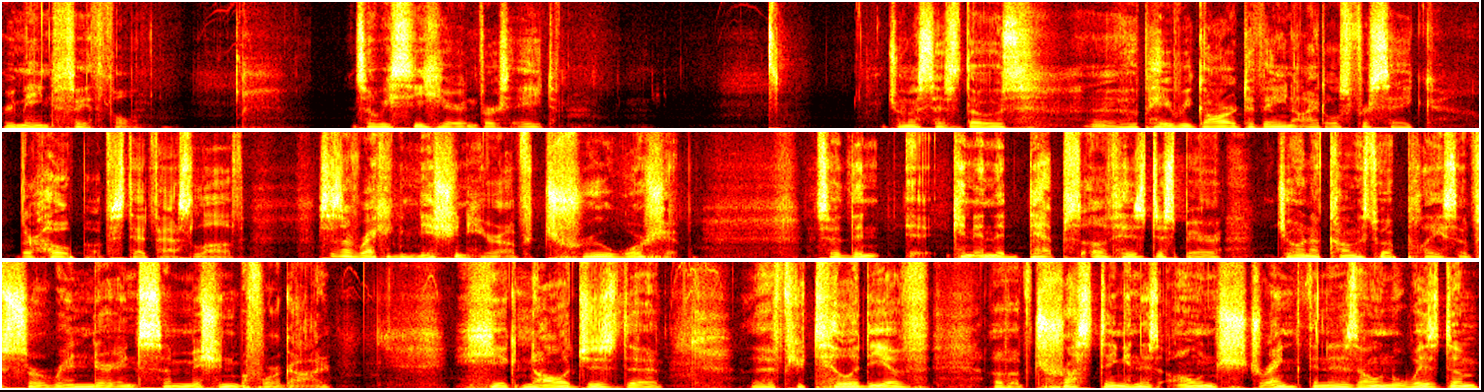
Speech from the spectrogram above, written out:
remain faithful. And so we see here in verse 8, Jonah says, Those uh, who pay regard to vain idols forsake their hope of steadfast love. This is a recognition here of true worship. So then, eh, can in the depths of his despair, Jonah comes to a place of surrender and submission before God. He acknowledges the the futility of, of, of trusting in his own strength and in his own wisdom,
